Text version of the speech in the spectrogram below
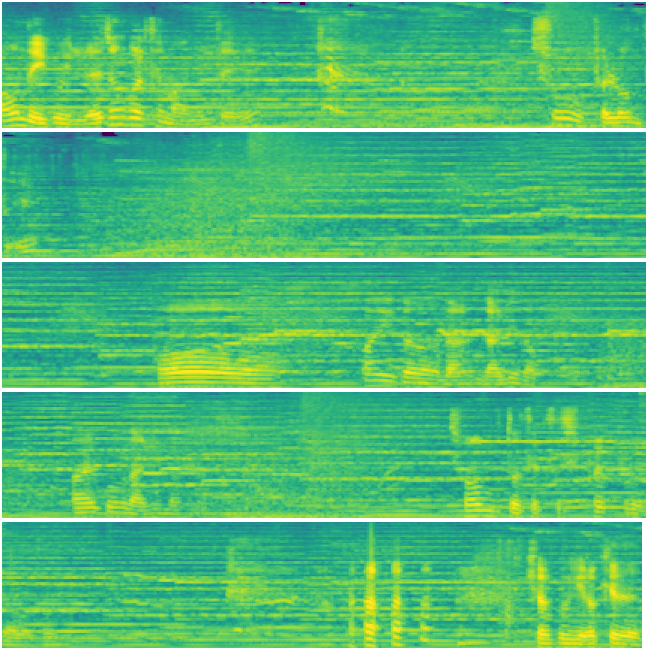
아 근데 이거 레전 걸템 아닌데? 추 별론데? 어 파이가 날, 난리 났고. 아이고 난리 났네. 처음부터 dex 18% 나오더니. 결국 이렇게 되네.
